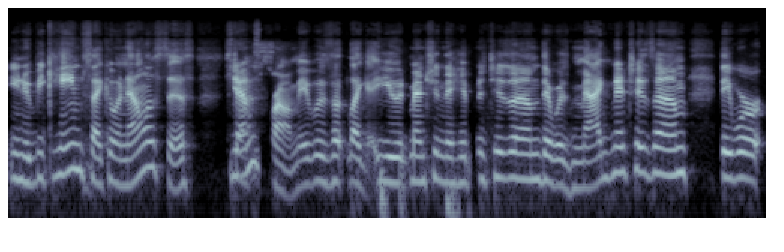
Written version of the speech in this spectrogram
you know became psychoanalysis stemmed Yes. from. It was uh, like you had mentioned the hypnotism, there was magnetism. They were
